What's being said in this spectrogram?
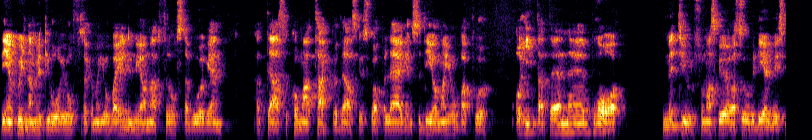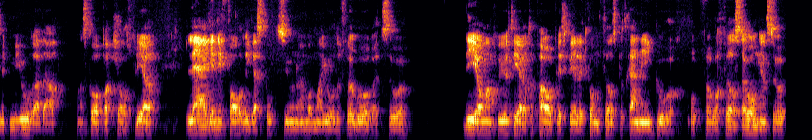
Det är en skillnad mot i år. I år försöker man jobba ännu mer med att första vågen, att där ska komma attacker, där ska du skapa lägen. Så det har man jobbat på och hittat en eh, bra metod för man ska göra så vi delvis med Mora där man skapar klart fler lägen i farliga skottzoner än vad man gjorde förra året. Så det har man prioriterat och powerplay-spelet kom först på träning igår. Och för att vara första gången så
